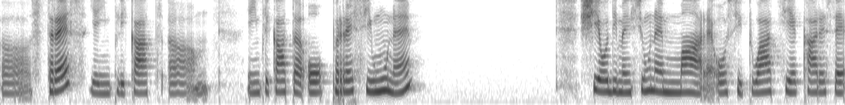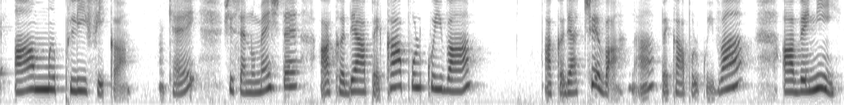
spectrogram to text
uh, stres, e, implicat, uh, e implicată o presiune și o dimensiune mare, o situație care se amplifică. Ok? Și se numește a cădea pe capul cuiva a cădea ceva da? pe capul cuiva, a veni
